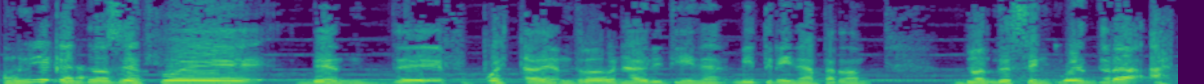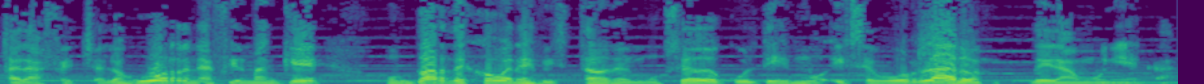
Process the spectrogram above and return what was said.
La muñeca entonces de- fue puesta dentro de una vitrina, vitrina perdón, donde se encuentra hasta la fecha. Los Warren afirman que un par de jóvenes visitaron el Museo de Ocultismo y se burlaron de la muñeca.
